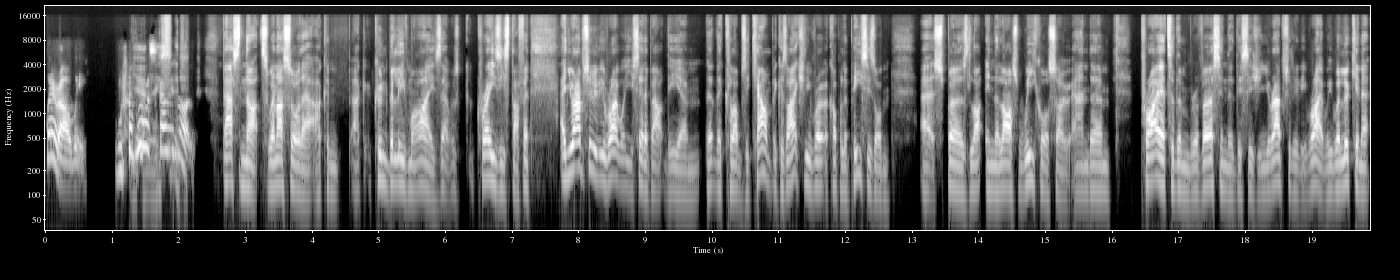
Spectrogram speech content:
where are we? Yeah, What's going on? That's nuts. When I saw that, I couldn't I couldn't believe my eyes. That was crazy stuff. And and you're absolutely right what you said about the um the, the club's account because I actually wrote a couple of pieces on Spurs in the last week or so, and um, prior to them reversing the decision, you're absolutely right. We were looking at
